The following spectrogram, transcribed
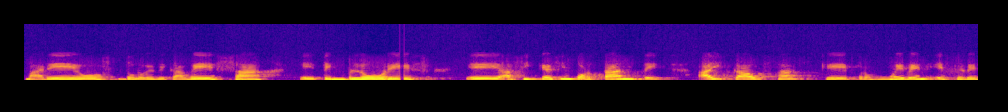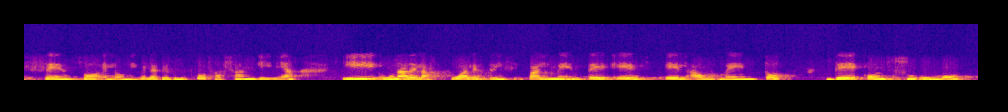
mareos, dolores de cabeza, eh, temblores. Eh, así que es importante. Hay causas que promueven ese descenso en los niveles de glucosa sanguínea y una de las cuales principalmente es el aumento de consumo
